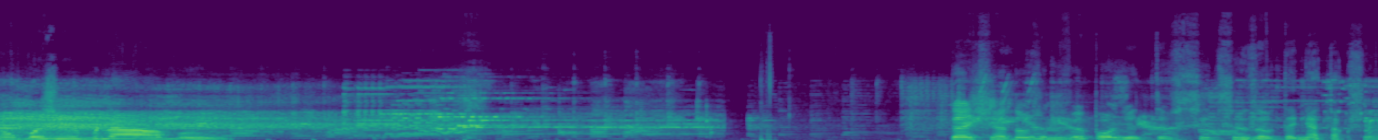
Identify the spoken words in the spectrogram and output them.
Я обожнюю on my mind. Точно, я должен виповнити всі ці завдання, так що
